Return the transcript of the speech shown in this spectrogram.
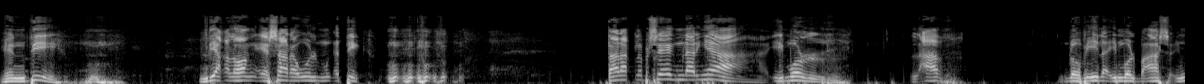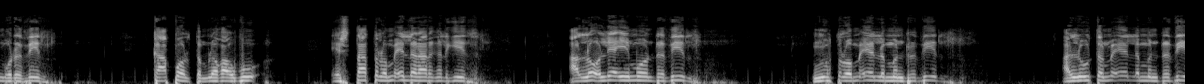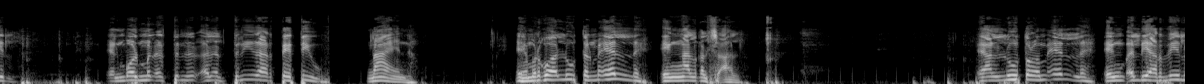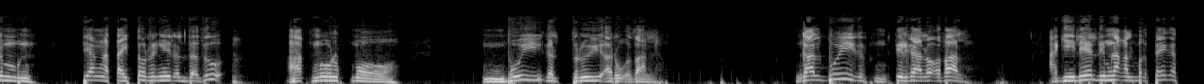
hindi Hindi ang esara ul mengetik. Tarak lebseng melarinya imol laad. Lobi ila imol baas imol redil. Kapol temlo kaubu. Estatolom elerar ngeligir. Alo lia imol redil. Ngutolom elemen redil. Alutan me elemen redil. Enmol men trirar tetiu. nain, Emrgo eh, alutan me el eh, engal kalsal. E an lutolom el eng liardilem tiang atay toreng il dadu. Ak mulk mo mbui gal trui aru dal gal bui tirgalo dal agilel dim nakal bagtegat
